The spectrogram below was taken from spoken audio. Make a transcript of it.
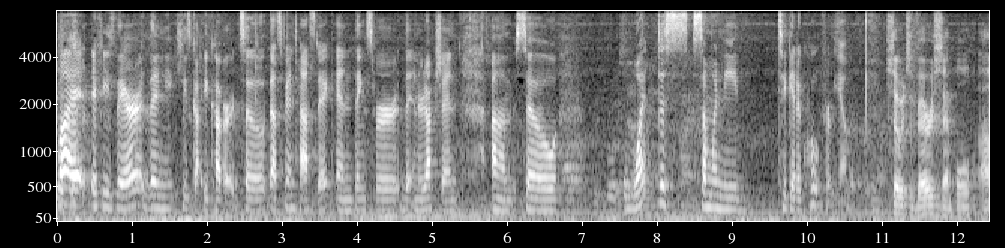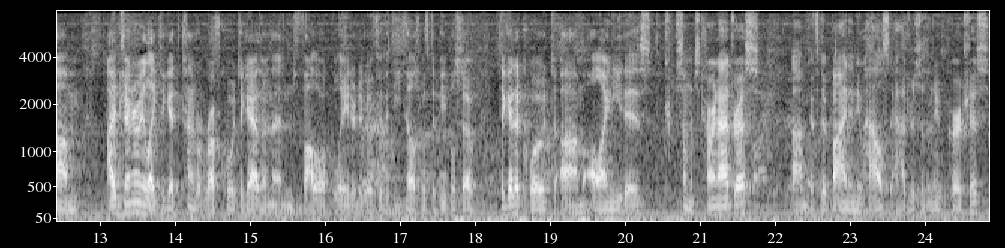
but if he's there, then he's got you covered. So that's fantastic, and thanks for the introduction. Um, so, what does someone need to get a quote from you? So it's very simple. Um, I generally like to get kind of a rough quote together and then follow up later to go through the details with the people. So to get a quote, um, all I need is someone's current address. Um, if they're buying a new house, the address of the new purchase,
